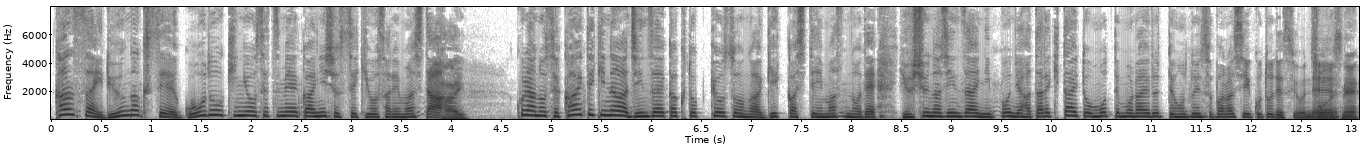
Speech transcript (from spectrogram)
関西留学生合同企業説明会に出席をされました、はい。これあの世界的な人材獲得競争が激化していますので優秀な人材日本で働きたいと思ってもらえるって本当に素晴らしいことですよね。そうですね。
